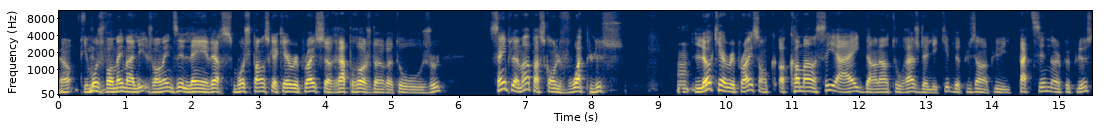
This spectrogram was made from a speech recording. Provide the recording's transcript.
Non. Puis moi, je vais même aller, je vais même dire l'inverse. Moi, je pense que Carey Price se rapproche d'un retour au jeu simplement parce qu'on le voit plus. Hmm. Là, Carey Price a commencé à être dans l'entourage de l'équipe de plus en plus. Il patine un peu plus.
